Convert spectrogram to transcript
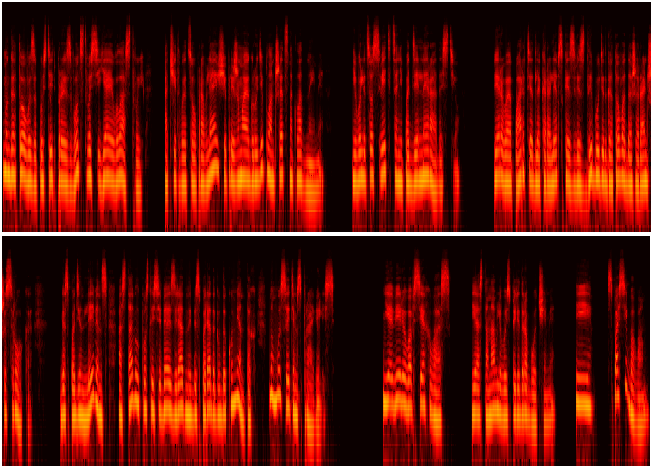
мы готовы запустить производство «Сияй и властвуй», отчитывается управляющий, прижимая к груди планшет с накладными. Его лицо светится неподдельной радостью. Первая партия для королевской звезды будет готова даже раньше срока. Господин Левинс оставил после себя изрядный беспорядок в документах, но мы с этим справились. Я верю во всех вас. Я останавливаюсь перед рабочими. И спасибо вам.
